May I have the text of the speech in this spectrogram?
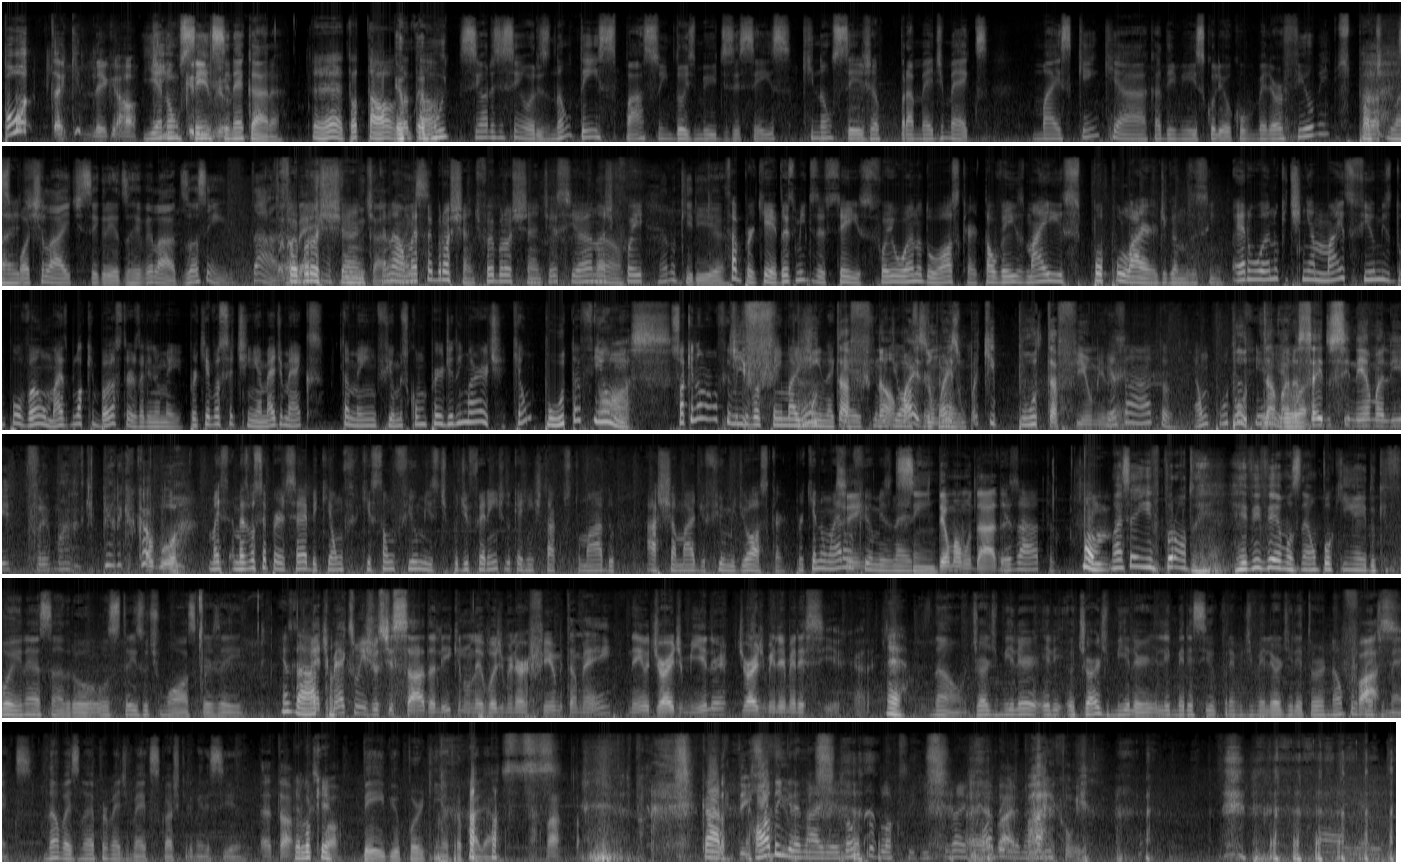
Puta, que legal. E que é nonsense, incrível. né, cara? É, total, É, é total. muito. Senhoras e senhores, não tem espaço em 2016 que não seja pra Mad Max. Mas quem que a academia escolheu como melhor filme? Spotlight. Spotlight, Segredos Revelados. Assim, tá. é um Foi ótimo broxante, filme, cara, Não, mas... foi broxante, foi broxante. Esse ano acho Não. que foi. Eu não queria. Sabe por quê? 2016 foi o ano do Oscar talvez mais popular, digamos assim. Era o ano que tinha mais filmes do povão, mais blockbusters ali no meio. Porque você tinha Mad Max, também filmes como Perdido em Marte, que é um puta filme. Nossa. Só que não é um filme que, você imagina que puta é fi- filme Não, de Oscar mais um, mais um. também. Mas que puta filme, velho. Exato. É um puta, Puta, filme. mano, eu Eu- saí do cinema ali. Falei, mano, que pena que acabou. Mas, mas você percebe que, é um, que são filmes, tipo, diferente do que a gente tá acostumado a chamar de filme de Oscar? Porque não eram Sim. filmes, né? Sim. Deu uma mudada. Exato. Bom, Mas aí, pronto, re- revivemos, né, um pouquinho aí do que foi, né, Sandro, os três últimos Oscars aí. Mad exato. Max um injustiçado ali, que não levou de melhor filme também. Nem o George Miller. George Miller merecia, cara. É, Não, George Miller, ele, o George Miller, ele merecia o prêmio de melhor diretor não por Fácil. Mad Max. Não, mas não é por Mad Max que eu acho que ele merecia. É, tá, Pelo quê? qual? Baby, o porquinho atrapalhado. Ah, vá. cara, roda a engrenagem aí. Vamos pro bloco seguinte, vai. É, roda a vai, engrenagem. para com isso. Ai, ai.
